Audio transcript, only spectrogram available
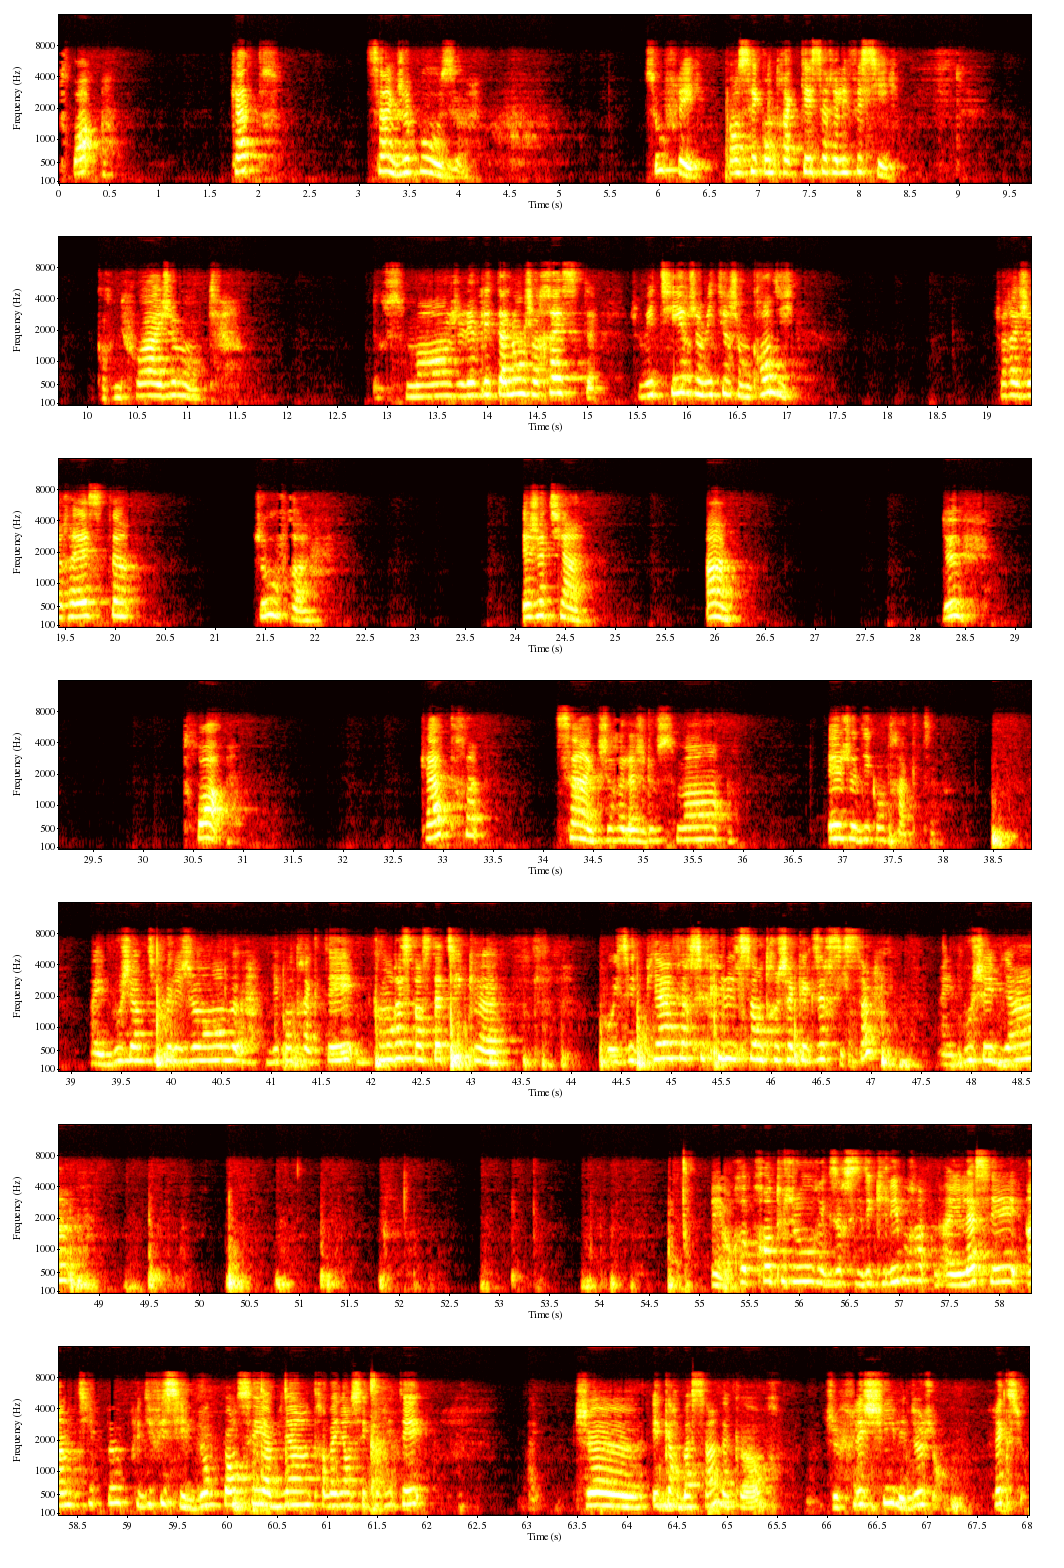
3, 4, 5. Je pose. Soufflez. Pensez contracter, serrer les fessiers. Encore une fois, et je monte. Doucement, je lève les talons, je reste. Je m'étire, je m'étire, je me grandis. Je reste, je reste. J'ouvre et je tiens. 1, 2, 3, 4, 5. Je relâche doucement et je décontracte. Allez, bougez un petit peu les jambes, décontractez. Comme on reste en statique, il euh, faut essayer de bien faire circuler le sang entre chaque exercice. Hein. Allez, bougez bien. Et on reprend toujours exercice d'équilibre. Et là, c'est un petit peu plus difficile. Donc, pensez à bien travailler en sécurité. Je écart bassin, d'accord Je fléchis les deux jambes. Flexion.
